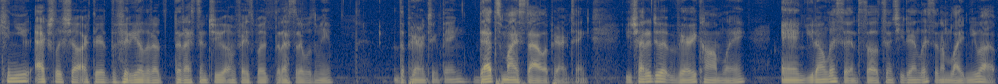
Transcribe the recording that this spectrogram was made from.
can you actually show Arthur the video that I, that I sent you on Facebook that I said it was me? The parenting thing. That's my style of parenting. You try to do it very calmly, and you don't listen. So since you didn't listen, I'm lighting you up.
